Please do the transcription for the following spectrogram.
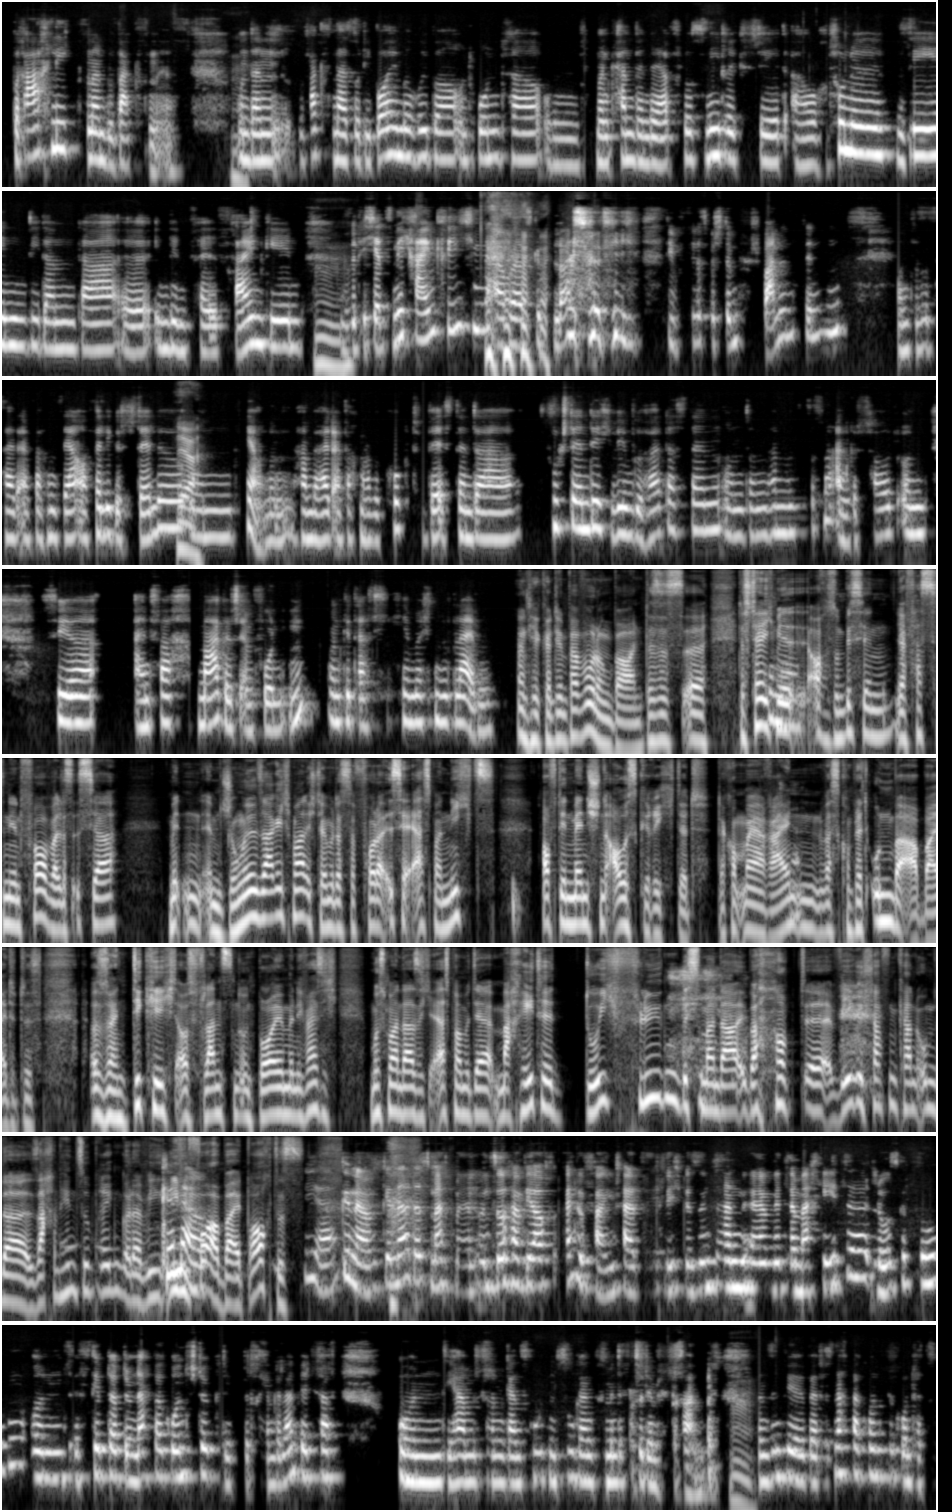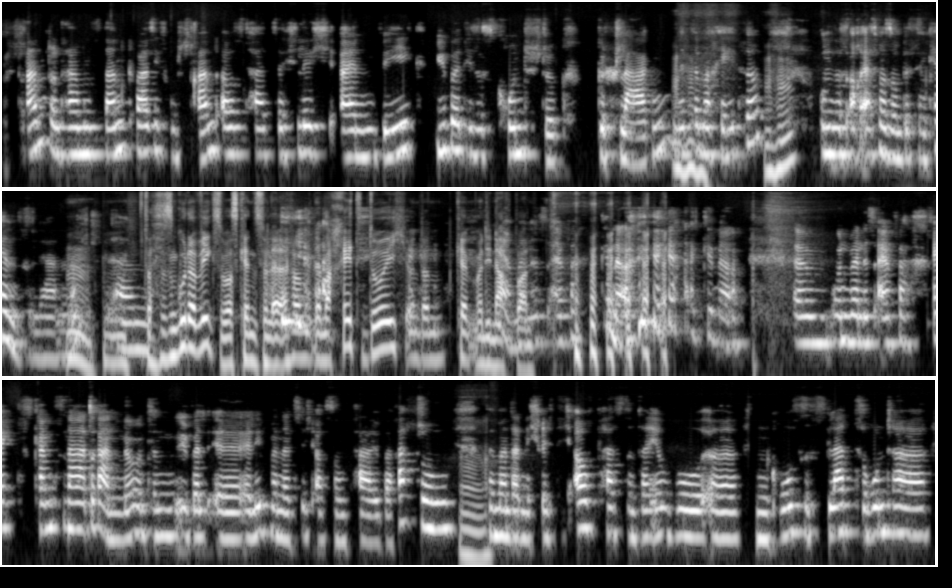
brach liegt, sondern bewachsen ist. Mhm. Und dann wachsen da so die Bäume rüber und runter und man kann, wenn der Fluss niedrig steht, auch Tunnel sehen, die dann da äh, in den Fels reingehen. Mhm. Würde ich jetzt nicht reinkriechen, aber es gibt Leute, die, die das bestimmt spannend finden. Und das ist halt einfach eine sehr auffällige Stelle. Ja. Und ja, und dann haben wir halt einfach mal geguckt, wer ist denn da zuständig, wem gehört das denn? Und dann haben wir uns das mal angeschaut und für einfach magisch empfunden und gedacht, hier möchten wir bleiben. Und hier könnt ihr ein paar Wohnungen bauen. Das ist, äh, das stelle ich genau. mir auch so ein bisschen ja, faszinierend vor, weil das ist ja mitten im Dschungel, sage ich mal. Ich stelle mir das so vor, da ist ja erstmal nichts auf den Menschen ausgerichtet. Da kommt man ja rein in was komplett Unbearbeitetes. Also so ein Dickicht aus Pflanzen und Bäumen. Ich weiß nicht, muss man da sich erstmal mit der Machete durchflügen, bis man da überhaupt äh, Wege schaffen kann, um da Sachen hinzubringen? Oder wie, genau. wie viel genau. Vorarbeit braucht es? Ja, genau, genau das macht man. Und so haben wir auch angefangen tatsächlich. Wir sind dann äh, mit der Machete losgezogen und es gibt auf dem Nachbargrundstück die betreibende Landwirtschaft und die haben schon ganz guten Zugang zumindest zu dem Strand. Hm. Dann sind wir über das Nachbargrundstück runter zum Strand und haben uns dann quasi vom Strand aus tatsächlich einen Weg über dieses Grundstück geschlagen mit der mhm. Machete, mhm. um das auch erstmal so ein bisschen kennenzulernen. Ne? Mhm. Ähm, das ist ein guter Weg, sowas kennenzulernen. Einfach ja. mit der Machete durch und dann kennt man die Nachbarn. Ja, man ist einfach, genau, ja, genau. Ähm, und man ist einfach recht ganz nah dran. Ne? Und dann über, äh, erlebt man natürlich auch so ein paar Überraschungen, ja. wenn man dann nicht richtig aufpasst und da irgendwo äh, ein großes Blatt runter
